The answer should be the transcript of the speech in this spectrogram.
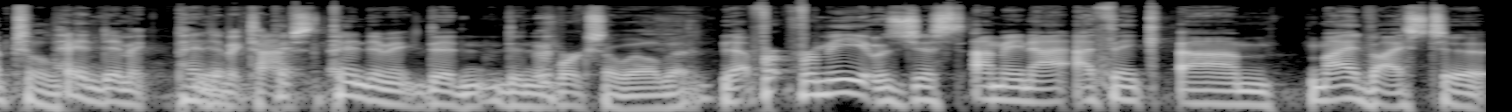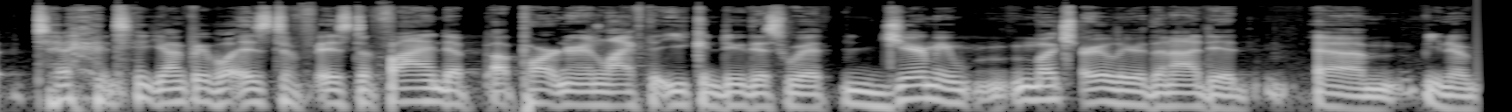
Up till pandemic, pandemic Pa- times. pandemic didn't didn't work so well, but yeah, for, for me it was just. I mean, I, I think um, my advice to, to to young people is to is to find a, a partner in life that you can do this with. Jeremy, much earlier than I did, um, you know,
